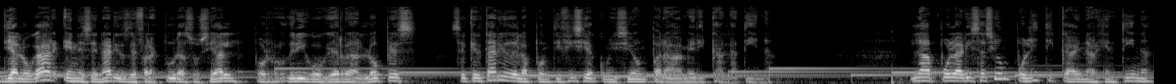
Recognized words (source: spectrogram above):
Dialogar en escenarios de fractura social por Rodrigo Guerra López, secretario de la Pontificia Comisión para América Latina. La polarización política en Argentina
